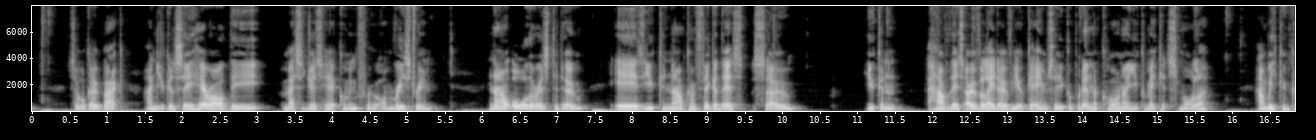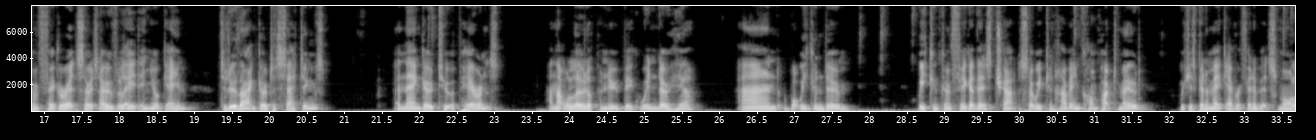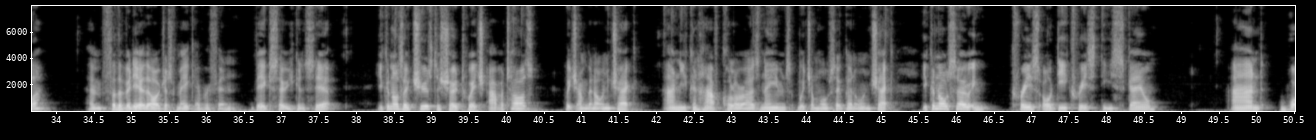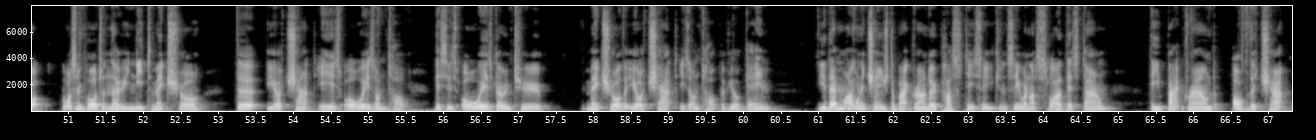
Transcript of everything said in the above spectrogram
So we'll go back and you can see here are the messages here coming through on Restream. Now all there is to do is you can now configure this so you can have this overlaid over your game. So you could put it in the corner, you can make it smaller, and we can configure it so it's overlaid in your game. To do that, go to settings, and then go to appearance, and that will load up a new big window here. And what we can do, we can configure this chat so we can have it in compact mode, which is going to make everything a bit smaller. And for the video though, I'll just make everything big so you can see it. You can also choose to show Twitch avatars, which I'm going to uncheck, and you can have colorized names, which I'm also going to uncheck. You can also increase or decrease the scale. And what what's important though, you need to make sure that your chat is always on top. This is always going to make sure that your chat is on top of your game. You then might want to change the background opacity so you can see when I slide this down, the background of the chat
